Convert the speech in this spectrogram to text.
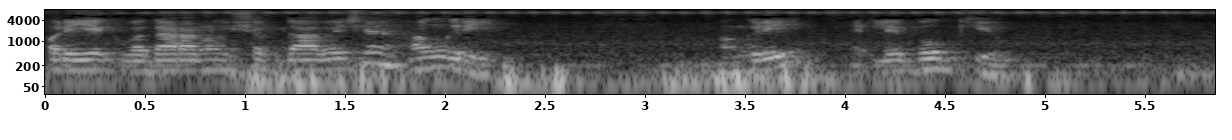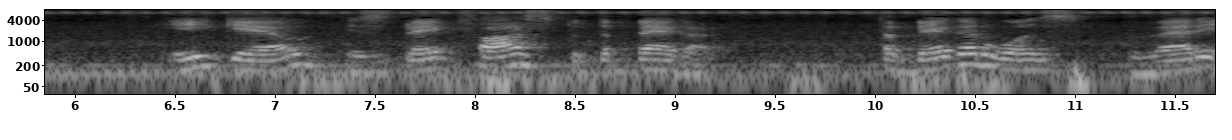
ફરી એક વધારાનો શબ્દ આવે છે હંગરી hungry એટલે ભૂખ્યું he gave his breakfast to the beggar the beggar was very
